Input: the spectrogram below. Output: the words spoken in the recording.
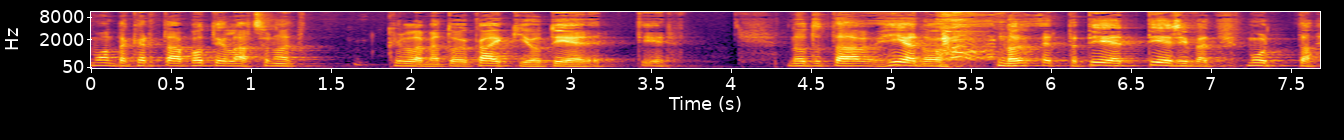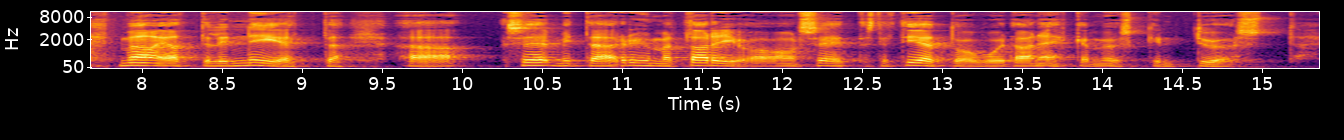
monta kertaa potilaat sanoivat, että kyllä me toi kaikki jo tiedettiin. No tota, hienoa, no, että tie, tiesivät, mutta mä ajattelin niin, että ää, se mitä ryhmä tarjoaa on se, että sitä tietoa voidaan ehkä myöskin työstää.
